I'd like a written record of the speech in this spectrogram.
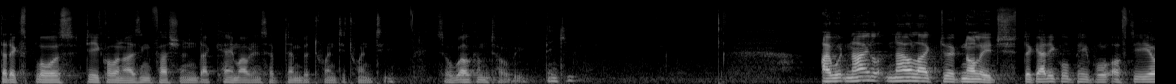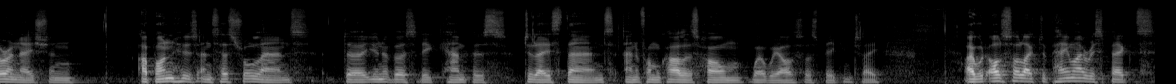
that explores decolonizing fashion that came out in September 2020. So welcome, Toby. Thank you. I would now, now like to acknowledge the Gadigal people of the Eora Nation upon whose ancestral lands the university campus today stands and from Carla's home where we are also speaking today. I would also like to pay my respects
